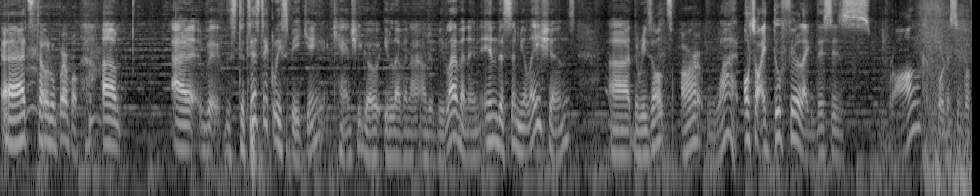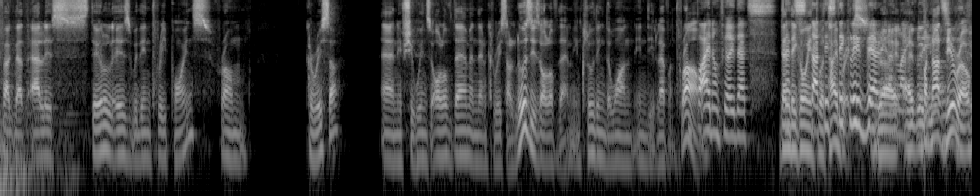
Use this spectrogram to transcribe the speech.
that's total purple. Um, uh, statistically speaking, can she go 11 out of 11? And in the simulations, uh, the results are what? Also, I do feel like this is wrong for the simple fact that Alice still is within three points from Carissa. And if she wins all of them and then Carissa loses all of them, including the one in the 11th round. But I don't feel like that's, then that's they go into a statistically very right. unlikely. But not zero.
